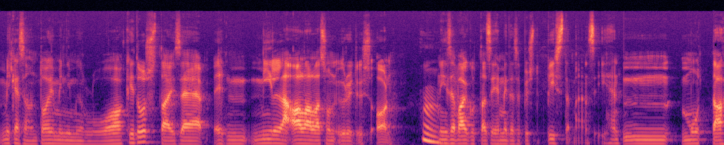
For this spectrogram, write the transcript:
mikä se on toiminimiluokitus, tai se, että millä alalla sun yritys on. Mm. niin se vaikuttaa siihen, miten se pystyy pistämään siihen. Mm, mutta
